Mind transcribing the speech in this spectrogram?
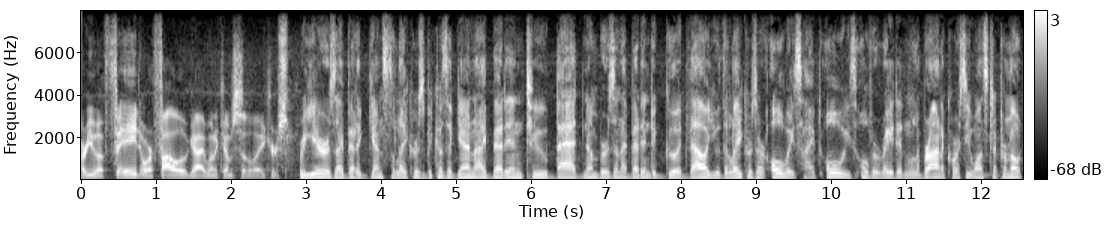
Are you a fade or a follow guy when it comes to the Lakers? For years, I bet against the Lakers because, again, I bet into bad numbers and I bet into good value. The Lakers are always hyped, always overrated. And LeBron, of course, he wants to promote,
